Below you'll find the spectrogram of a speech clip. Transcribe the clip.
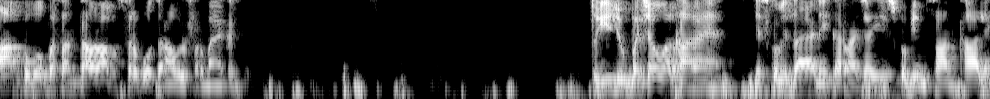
آپ کو وہ پسند تھا اور آپ اکثر وہ تناول فرمایا کرتے تو یہ جو بچا ہوا کھانا ہے، اس کو بھی ضائع نہیں کرنا چاہیے۔ اس کو بھی انسان کھا لے،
